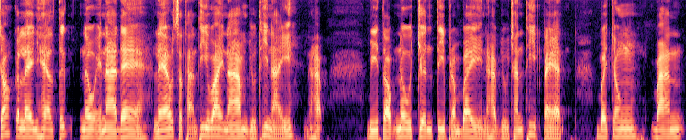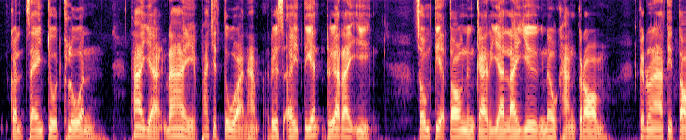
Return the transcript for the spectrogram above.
จอกกระเลงเฮลตึกโนเอนาแดแล้วสถานที่ว่ายน้ำอยู่ที่ไหนนะครับบีตอบโนเจินตีปรำใบนะครับ อยู่ชั้นที่8ใบจองบานก่อนแซงจูดคลวน ถ้าอยากได้ผ้าเช็ดตัวนะครับ หรือเอยเตียนหรืออะไรอีกสมเตียตองหนึ่งการิยาลายยืงเนาขังกรอม กรุณาติดต่อ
